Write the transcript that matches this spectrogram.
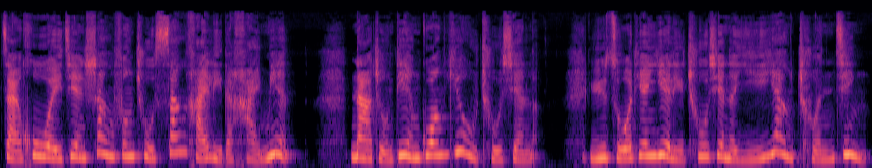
在护卫舰上风处三海里的海面，那种电光又出现了。与昨天夜里出现的一样纯净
